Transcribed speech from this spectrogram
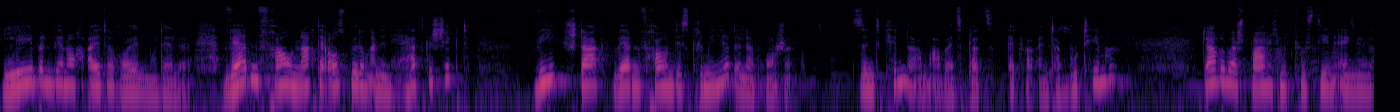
Leben wir noch alte Rollenmodelle? Werden Frauen nach der Ausbildung an den Herd geschickt? Wie stark werden Frauen diskriminiert in der Branche? Sind Kinder am Arbeitsplatz etwa ein Tabuthema? Darüber sprach ich mit Christine Engel.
